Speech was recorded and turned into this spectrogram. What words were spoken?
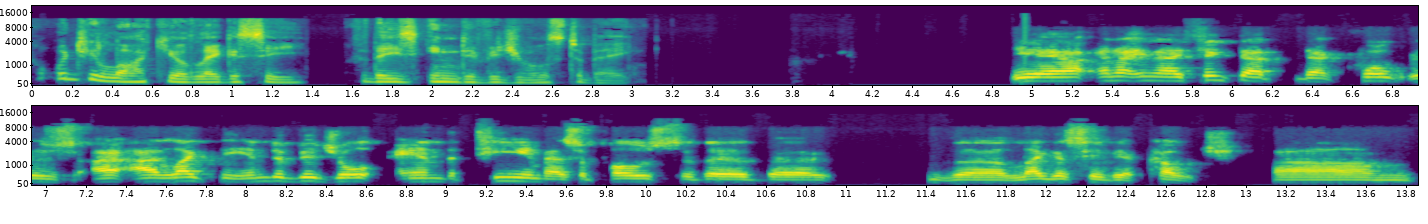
what would you like your legacy for these individuals to be? Yeah, and I, and I think that that quote is I, I, like the individual and the team as opposed to the the the legacy of your coach. Um,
